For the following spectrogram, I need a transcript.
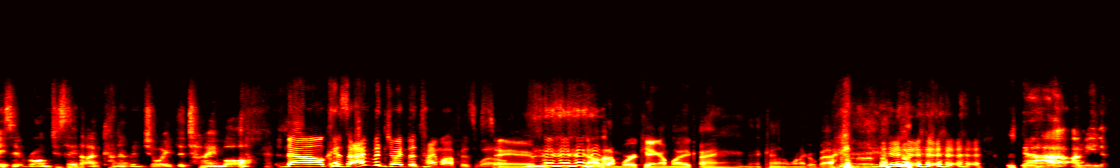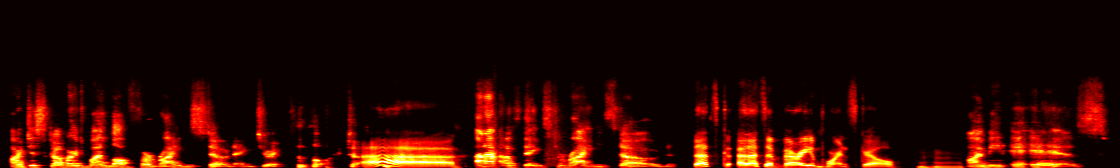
is it wrong to say that I've kind of enjoyed the time off? No, because I've enjoyed the time off as well. Same. now that I'm working, I'm like, I, I kind of want to go back. Yeah, I mean, I discovered my love for rhinestoning during the lockdown. ah, And out of things to rhinestone. that's uh, that's a very important skill. hmm I mean, it is.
